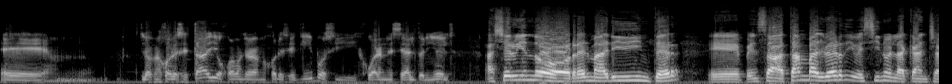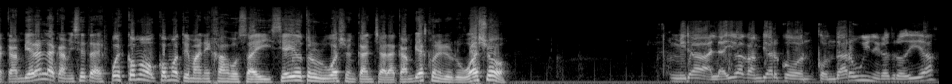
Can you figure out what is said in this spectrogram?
eh, los mejores estadios, jugar contra los mejores equipos y jugar en ese alto nivel. Ayer viendo Real Madrid-Inter, eh, pensaba, están Valverde y vecino en la cancha, ¿cambiarán la camiseta después? ¿Cómo, ¿Cómo te manejas vos ahí? Si hay otro uruguayo en cancha, ¿la cambiás con el uruguayo? Mira, la iba a cambiar con, con Darwin el otro día,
